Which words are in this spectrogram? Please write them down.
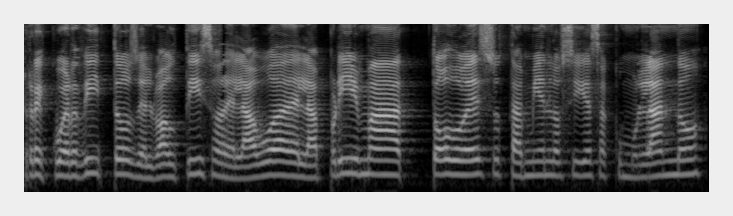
recuerditos del bautizo, de la boda de la prima, todo eso también lo sigues acumulando.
